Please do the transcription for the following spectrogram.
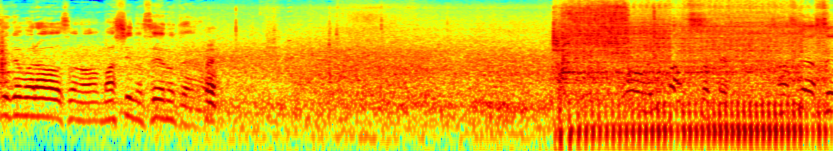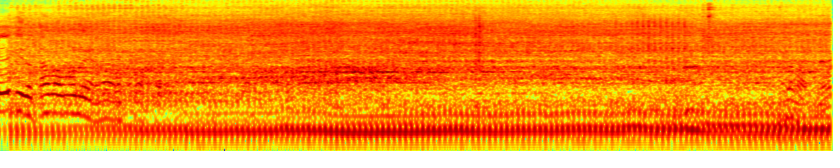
せてもらおうそのマシンの性能とやろ、はい。おお一発さすが整備の賜物やな。ちょっと待ってね。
